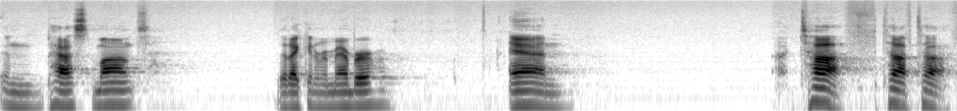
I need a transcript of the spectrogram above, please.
in the past month that I can remember. And tough, tough, tough.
